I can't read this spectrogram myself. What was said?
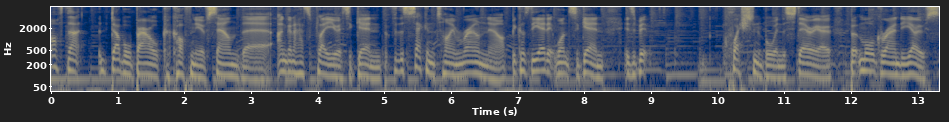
After that double barrel cacophony of sound there, I'm going to have to play you it again, but for the second time round now, because the edit once again is a bit questionable in the stereo, but more grandiose.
